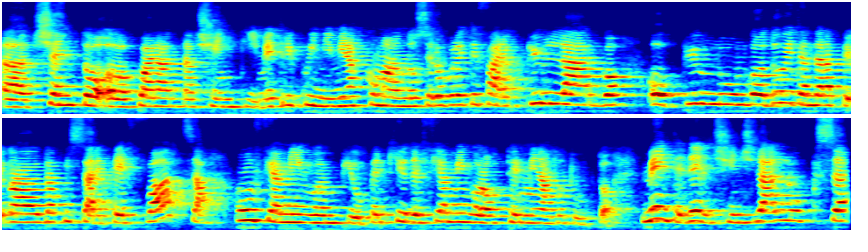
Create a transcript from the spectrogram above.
eh, 140 centimetri quindi mi raccomando se lo volete fare più largo o più lungo dovete andare a, ad acquistare per forza un fiammingo in più perché io del fiammingo l'ho terminato tutto. Mentre del cincilla lux eh,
